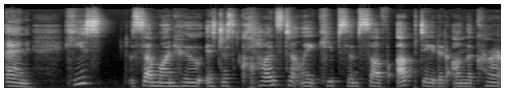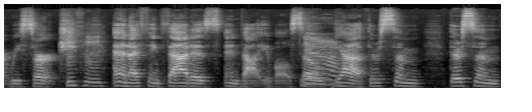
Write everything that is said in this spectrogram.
and he's someone who is just constantly keeps himself updated on the current research and i think that is invaluable so Mm-hmm. Yeah. yeah, there's some there's some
